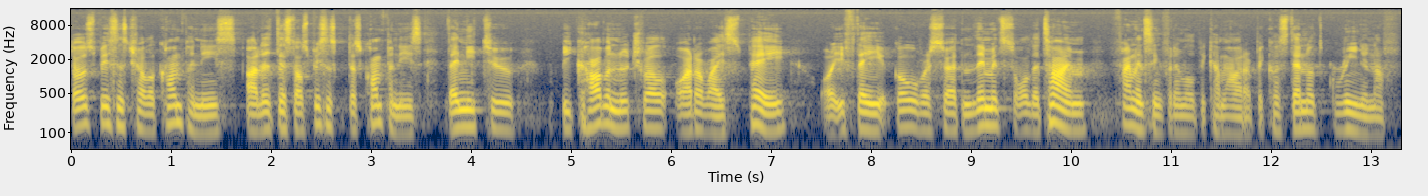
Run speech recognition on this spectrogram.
those business travel companies, or there's those business those companies, they need to be carbon neutral or otherwise pay, or if they go over certain limits all the time, financing for them will become harder because they're not green enough.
